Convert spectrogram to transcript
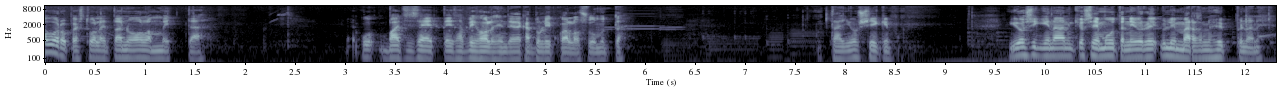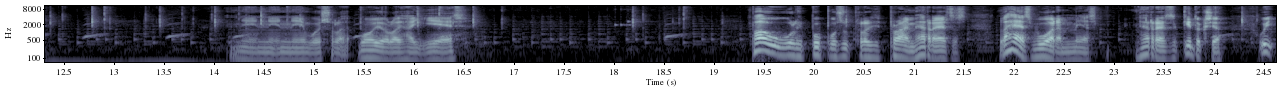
Power rupesi tuolla ei tainnut olla mitään. Paitsi se, ettei saa vihollisen tietenkään tuli osuu, mutta... Mutta Joshikin. Joshikin ainakin, jos ei muuta, niin yli, ylimääräisenä hyppynä, niin... Niin, niin, niin, voisi olla, voi olla ihan jees. Pauli Pupu Subcredit Prime, herra jästäs. Lähes vuoden mies. Herra jästäs, kiitoksia. Ui,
